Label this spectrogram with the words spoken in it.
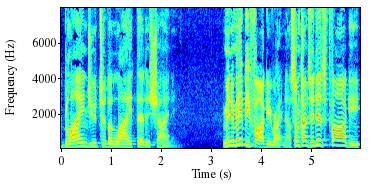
blind you to the light that is shining. I mean, it may be foggy right now. Sometimes it is foggy.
